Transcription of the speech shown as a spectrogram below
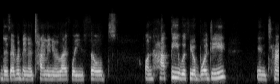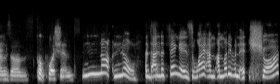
there's ever been a time in your life where you felt unhappy with your body in terms of proportions? No, no. Okay. And the thing is, why I'm I'm not even sure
